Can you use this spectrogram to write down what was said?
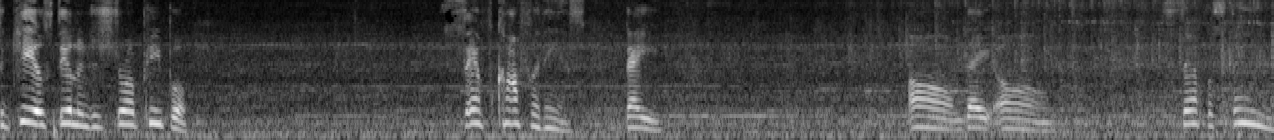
To kill, steal, and destroy people. Self-confidence. They um they um self-esteem.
